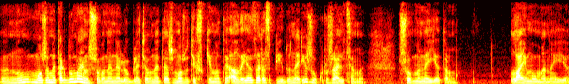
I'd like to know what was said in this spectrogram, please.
Е, Ну, може, ми так думаємо, що вони не люблять, а вони теж можуть їх скинути. Але я зараз піду, наріжу кружальцями. Що в мене є там? Лайм у мене є.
